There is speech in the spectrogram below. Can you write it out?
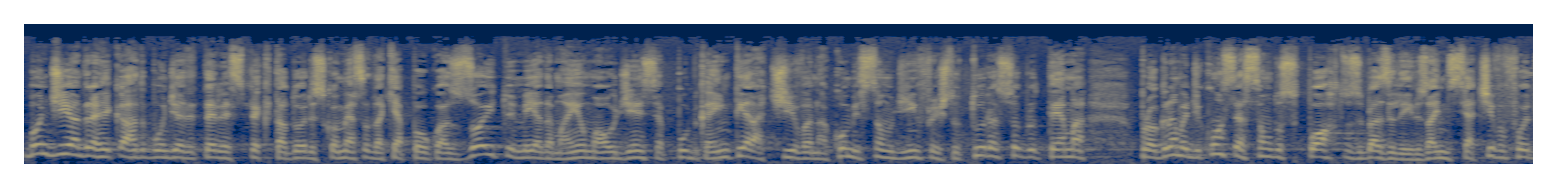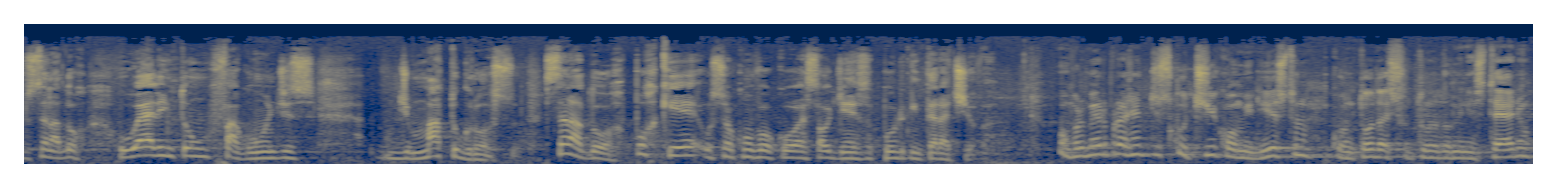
Bom dia, André Ricardo. Bom dia, telespectadores. Começa daqui a pouco, às oito e meia da manhã, uma audiência pública interativa na Comissão de Infraestrutura sobre o tema Programa de Concessão dos Portos Brasileiros. A iniciativa foi do senador Wellington Fagundes de Mato Grosso. Senador, por que o senhor convocou essa audiência pública interativa? Bom, primeiro para a gente discutir com o ministro, com toda a estrutura do Ministério,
